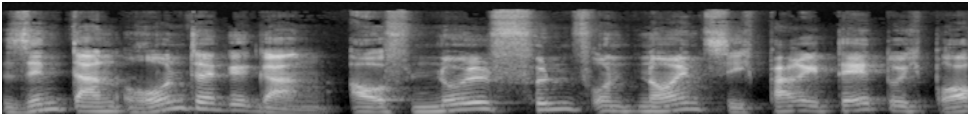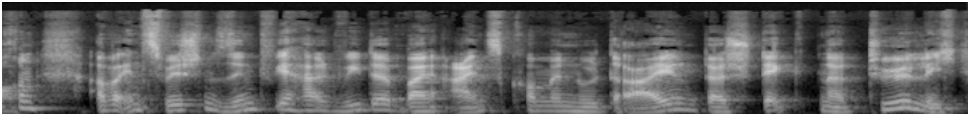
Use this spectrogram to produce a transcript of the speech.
sind dann runtergegangen auf 0,95, Parität durchbrochen, aber inzwischen sind wir halt wieder bei 1,03 und da steckt natürlich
